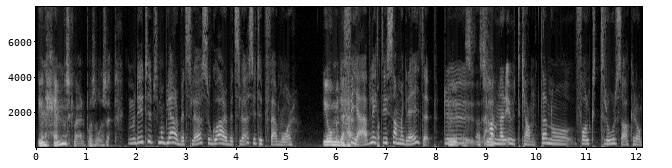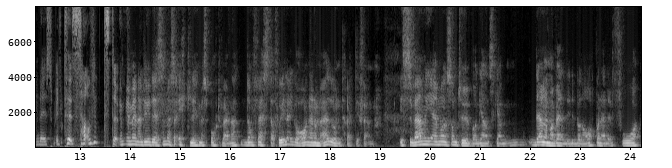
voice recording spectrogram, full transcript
Det är en hemsk värld på så sätt. Men det är typ som att bli arbetslös och gå arbetslös i typ fem år. Jo men Det det är för här. jävligt, det är samma grej typ. Du det- alltså, hamnar i utkanten och folk tror saker om dig som inte är sant typ. Jag jag menar det är ju det som är så äckligt med sportvärlden. Att de flesta får ju lägga av när de är runt 35. I Sverige är man som tur var ganska... Där är man väldigt bra på det. Det är få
